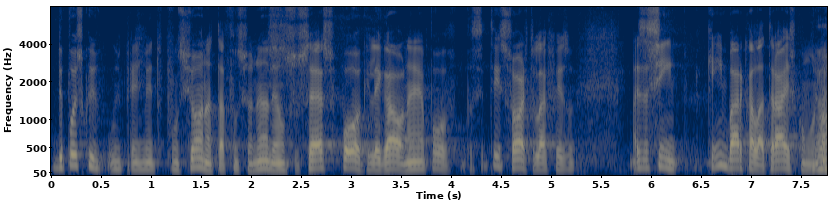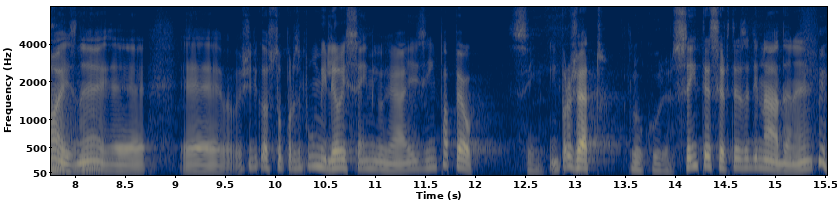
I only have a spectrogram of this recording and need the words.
Depois que o empreendimento funciona, está funcionando, é um sucesso, pô, que legal, né? Pô, você tem sorte lá, fez. um- Mas assim, Quem embarca lá atrás, como nós, né? É, é, a gente gastou, por exemplo, um milhão e cem mil reais em papel, Sim. em projeto, Que loucura. sem ter certeza de nada, né?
